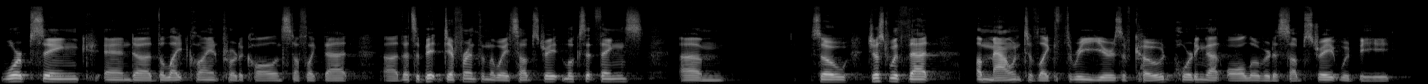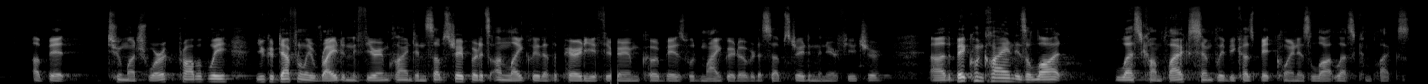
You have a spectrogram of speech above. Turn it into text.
Warp Sync and uh, the Light Client protocol and stuff like that. Uh, that's a bit different than the way Substrate looks at things. Um, so just with that amount of like three years of code, porting that all over to Substrate would be a bit too much work, probably. You could definitely write an Ethereum client in Substrate, but it's unlikely that the Parity Ethereum code base would migrate over to Substrate in the near future. Uh, the Bitcoin client is a lot less complex simply because Bitcoin is a lot less complex.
